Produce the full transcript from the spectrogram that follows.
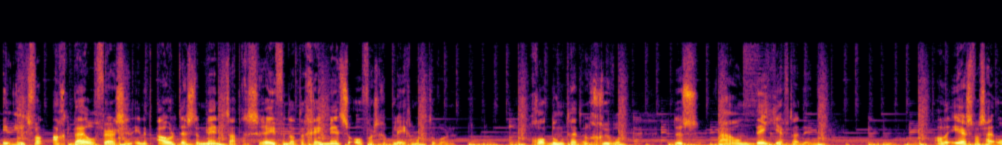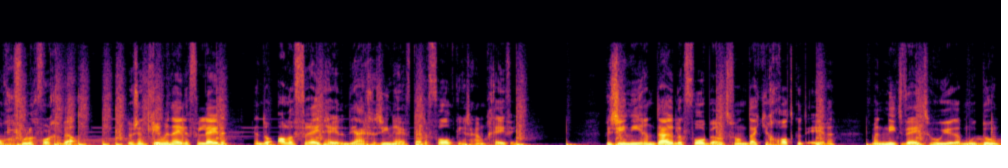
In iets van acht Bijbelversen in het Oude Testament staat geschreven dat er geen mensenoffers gepleegd mochten worden. God noemt het een gruwel. Dus waarom deed Jefta dit? Allereerst was hij ongevoelig voor geweld. Door zijn criminele verleden en door alle vreedheden die hij gezien heeft bij de volken in zijn omgeving. We zien hier een duidelijk voorbeeld van dat je God kunt eren, maar niet weet hoe je dat moet doen.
